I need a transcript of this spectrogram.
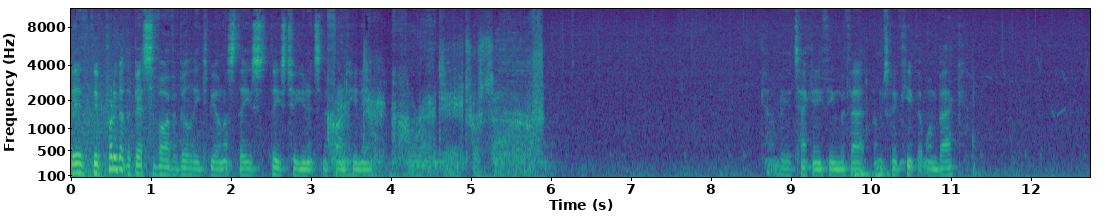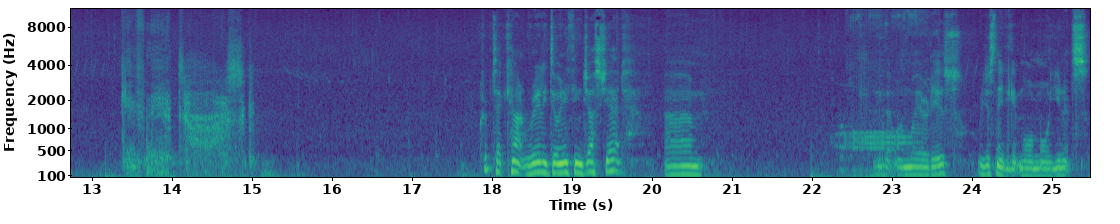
They've, they've probably got the best survivability, to be honest. These these two units in the front here now. ready to serve. Can't really attack anything with that. I'm just going to keep that one back. Give me a task. Cryptek can't really do anything just yet. Um, that one where it is. We just need to get more and more units.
